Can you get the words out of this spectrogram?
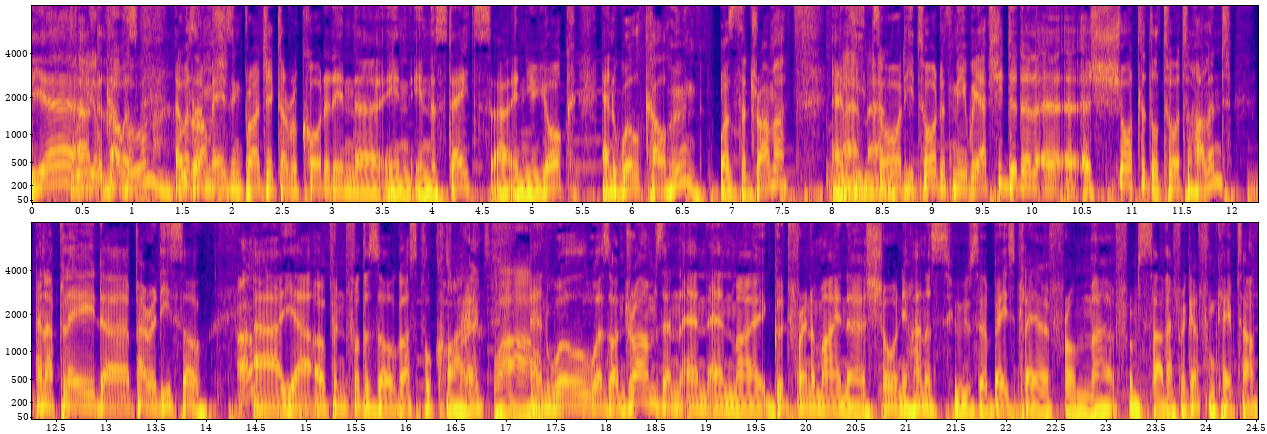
Yeah, William that was Calhoun that on was an amazing project. I recorded in uh, in in the states uh, in New York, and Will Calhoun was the drummer, and Man, he man. toured. He toured with me. We actually did a, a, a short little tour to Holland, and I played uh, Paradiso. Uh, yeah, opened for the Soweto Gospel Choir. Wow. And Will was on drums, and and, and my good friend of mine, uh, Sean Johannes, who's a bass player from uh, from South Africa, from Cape Town.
